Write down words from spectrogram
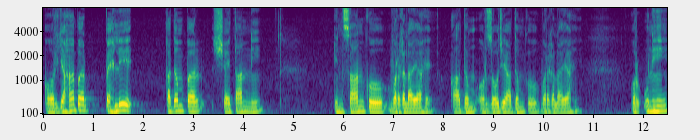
اور یہاں پر پہلے قدم پر شیطان نے انسان کو ورغلایا ہے، آدم اور زوج آدم کو ورغلایا ہے اور انہیں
